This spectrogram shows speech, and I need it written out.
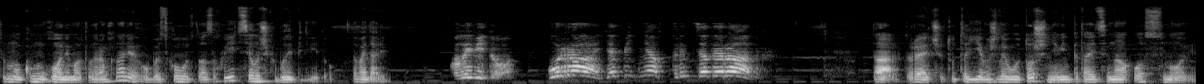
Тому кому кого немає в телеграм-каналі, обов'язково туди заходіть, ссылочка буде під відео. Давай далі. Коли відео? Ура! Я підняв 30 ранг! Так, до речі, тут є важливе уточнення, він питається на основі.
